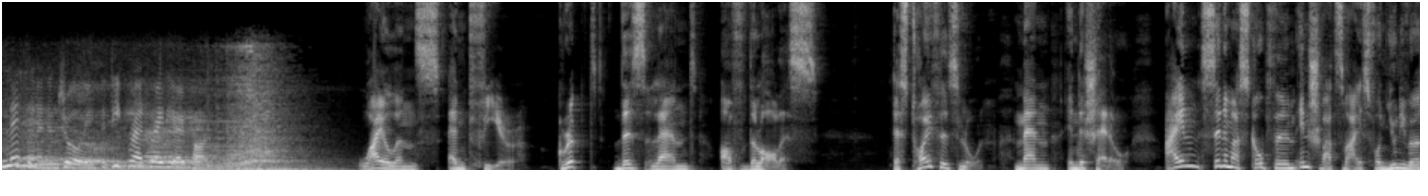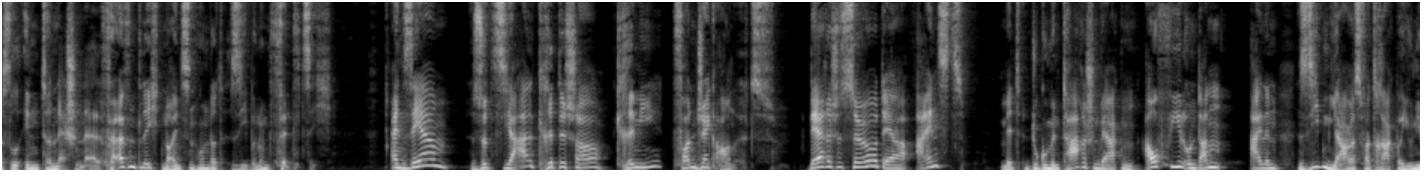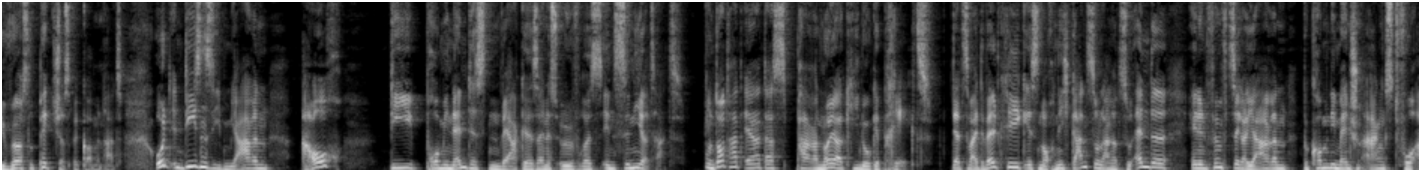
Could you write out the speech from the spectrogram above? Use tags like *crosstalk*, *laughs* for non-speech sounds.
Listen and enjoy the Deep Red Radio Pod. Violence and fear gripped this land of the lawless. Des Teufels Lohn, Man in the Shadow. Ein CinemaScope-Film in Schwarz-Weiß von Universal International, veröffentlicht 1957. Ein sehr sozialkritischer Krimi von Jack Arnold. Der Regisseur, der einst mit dokumentarischen Werken auffiel und dann einen Siebenjahresvertrag bei Universal Pictures bekommen hat. Und in diesen sieben Jahren auch die prominentesten Werke seines Övres inszeniert hat. Und dort hat er das Paranoia-Kino geprägt. Der Zweite Weltkrieg ist noch nicht ganz so lange zu Ende. In den 50er Jahren bekommen die Menschen Angst vor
